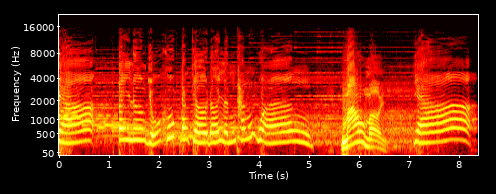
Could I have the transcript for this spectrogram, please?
Dạ Tây Lương Vũ Khúc đang chờ đợi lệnh Thánh Hoàng. Máu mời. Dạ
